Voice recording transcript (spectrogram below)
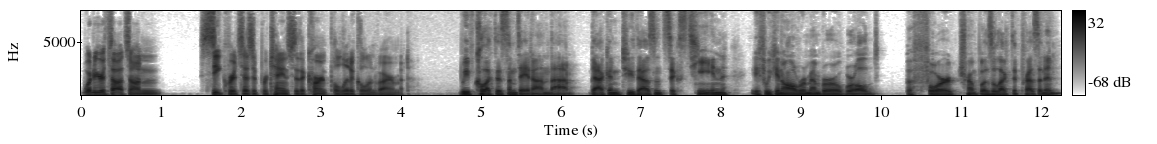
What are your thoughts on secrets as it pertains to the current political environment? We've collected some data on that. Back in 2016, if we can all remember a world before Trump was elected president,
